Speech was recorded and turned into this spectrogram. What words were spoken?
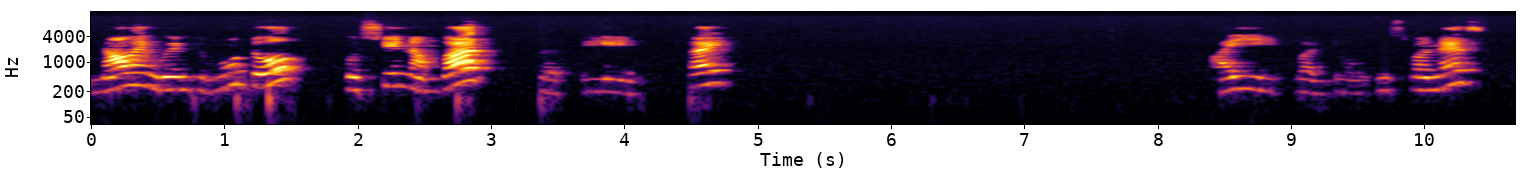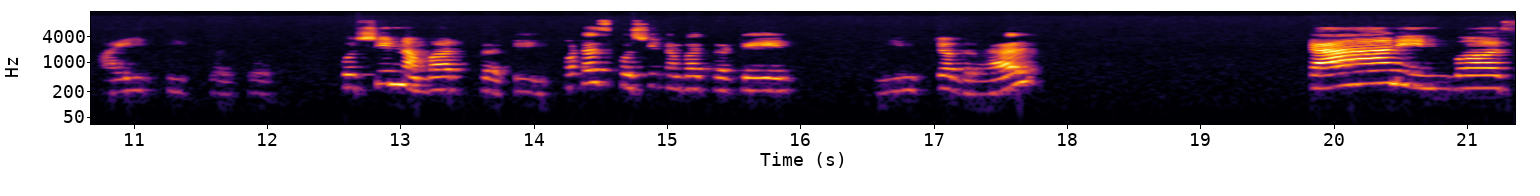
Now I am going to move to question number 13. Right? I equal to this one is i equal to question number 13 what is question number 13 integral tan inverse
